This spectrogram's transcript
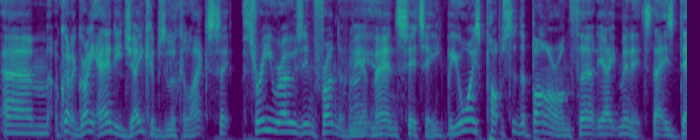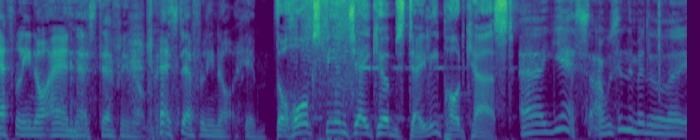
um, I've got a great Andy Jacobs lookalike, sit three rows in front of me Oh, at yeah. Man City, but he always pops to the bar on 38 minutes. That is definitely not Andy. That's definitely not me. That's definitely not him. The Hawksbee and Jacobs Daily Podcast. Uh, yes, I was in the middle uh,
